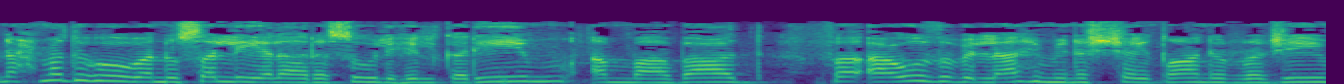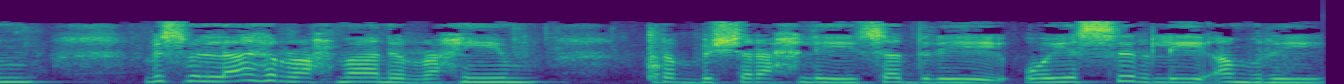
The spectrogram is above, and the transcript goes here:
نحمد ونسلی علی رسول ہل کریم امآباد فاعوذ باللہ من الشیطان الرجیم بسم اللہ الرحمٰن الرحیم ربش رحلی صدری ویسر لی امری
